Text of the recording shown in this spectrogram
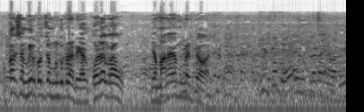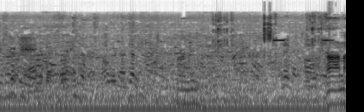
ఒక్క నిమిషం మీరు కొంచెం ముందుకు రండి అవి కోడలు రావు ఇక మనమే ముంగటి కావాలి అన్న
